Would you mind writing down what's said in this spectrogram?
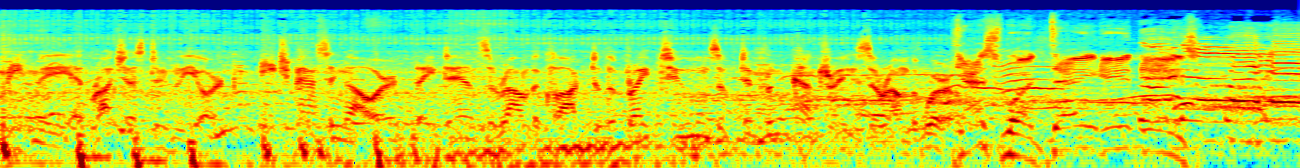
Meet me at Rochester, New York. Each passing hour, they dance around the clock to the bright tunes of different countries around the world. Guess what day it is? Surrounding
